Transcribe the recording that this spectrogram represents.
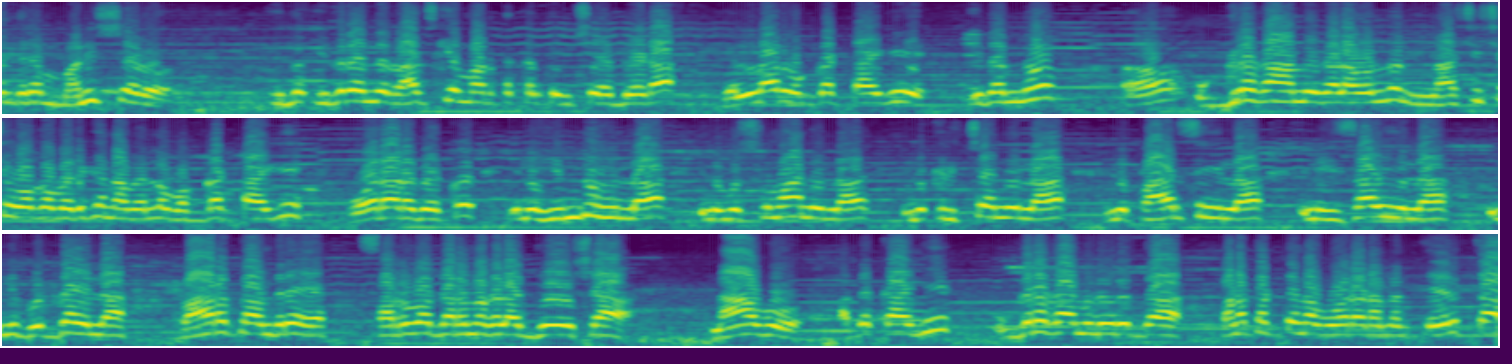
ಅಂದರೆ ಮನುಷ್ಯರು. ಇದು ಇದರಲ್ಲಿ ರಾಜಕೀಯ ಮಾಡತಕ್ಕಂಥ ವಿಷಯ ಬೇಡ. ಎಲ್ಲರೂ ಒಗ್ಗಟ್ಟಾಗಿ ಇದನ್ನು ಆ, ಒಂದು ನಶಿಸಿ ಹೋಗೋವರೆಗೆ ನಾವೆಲ್ಲ ಒಗ್ಗಟ್ಟಾಗಿ ಹೋರಾಡಬೇಕು. ಇಲ್ಲಿ ಹಿಂದೂ ಇಲ್ಲ ಇಲ್ಲಿ ಮುಸಲ್ಮಾನ್ ಇಲ್ಲ ಇಲ್ಲಿ ಕ್ರಿಶ್ಚಿಯನ್ ಇಲ್ಲ ಇಲ್ಲಿ ಪಾರ್ಸಿ ಇಲ್ಲ ಇಲ್ಲಿ ಇಸಾಯಿ ಇಲ್ಲ ಇಲ್ಲಿ ಬುದ್ಧ ಇಲ್ಲ. ಭಾರತ ಅಂದ್ರೆ ಸರ್ವ ಧರ್ಮಗಳ ದೇಶ. ನಾವು ಅದಕ್ಕಾಗಿ ಉಗ್ರಗಾಮಿಗಳ ವಿರುದ್ಧ ಪಣತಟ್ಟಿನ ಹೋರಾಡೋಣ ಅಂತ ಹೇಳ್ತಾ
